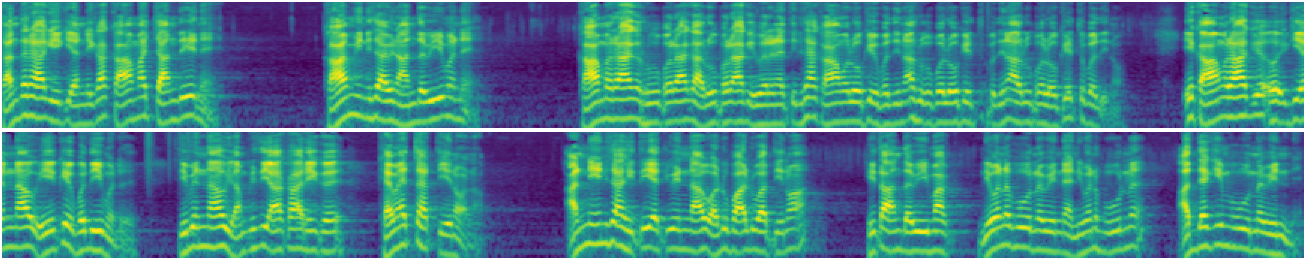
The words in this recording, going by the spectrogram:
චන්දරාගය කියන්නේ එක කාම ඡන්දේ නෑ. කාමී නිසා වෙන අන්ධ වීම නෑ. කාම රාග රූප රාග අරූප රාග ඉවර නැති නිසා කාම ලෝකේ උපදිනා රූප ලෝකේ උපදිනා අරූප ලෝකේ උපදිනවා. ඒ කාම රාගය කියනවා ඒකේ උපදීමට තිබෙනා වූ යම්කිසි ආකාරයක කැමැත්තක් තියෙනවා නම් අන්න ඒ නිසා හිතේ ඇතිවෙනා වූ අඩුපාඩුවක් තියෙනවා හිත අන්ධ වීමක් නිවන පූර්ණ වෙන්නේ නිවන පූර්ණ අධ්‍යක්ීම පූර්ණ වෙන්නේ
